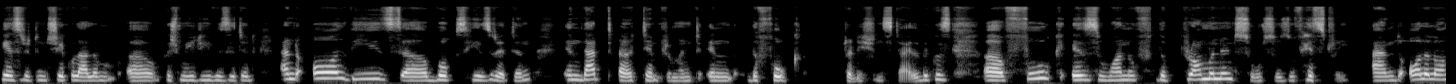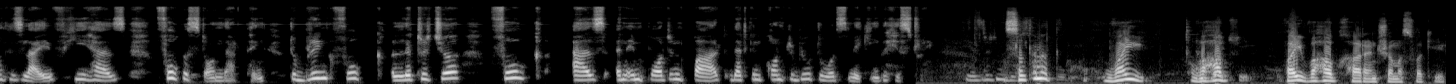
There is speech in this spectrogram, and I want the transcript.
He has written Sheikhul Alam, uh, Kashmir Revisited, and all these uh, books he has written in that uh, temperament, in the folk tradition style, because uh, folk is one of the prominent sources of history. And all along his life, he has focused on that thing to bring folk literature, folk as an important part that can contribute towards making the history. Sultanat, why Wahab, why Wahab Khar and Shams Fakir?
